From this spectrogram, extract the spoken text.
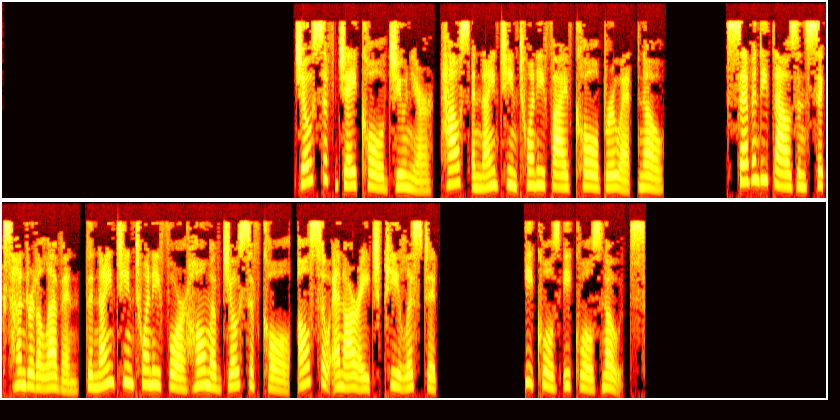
Joseph J. Cole, Jr., House and 1925 Cole Bruette No. 70611, the 1924 home of Joseph Cole, also NRHP listed Notes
